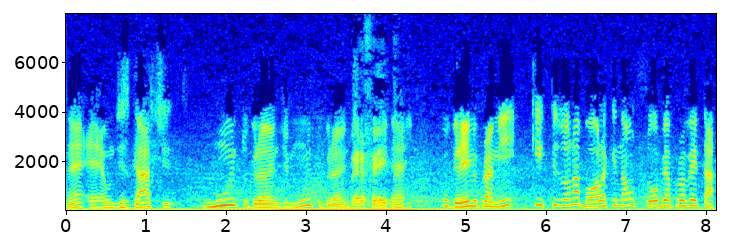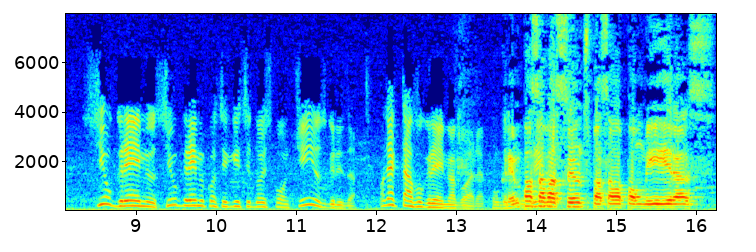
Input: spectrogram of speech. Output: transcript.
né? É, é um desgaste muito grande, muito grande. Perfeito. É, o Grêmio, para mim, que pisou na bola, que não soube aproveitar. Se o Grêmio, se o Grêmio conseguisse dois pontinhos, Grisa, onde é que estava o Grêmio agora? O Grêmio o passava Grêmio... Santos, passava Palmeiras.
